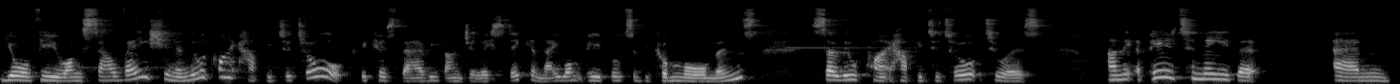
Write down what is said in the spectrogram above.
your view on salvation. And they were quite happy to talk because they're evangelistic and they want people to become Mormons. So they were quite happy to talk to us. And it appeared to me that um,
